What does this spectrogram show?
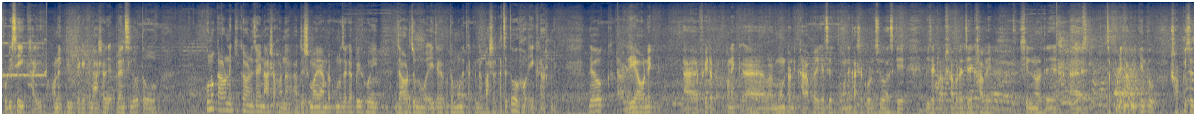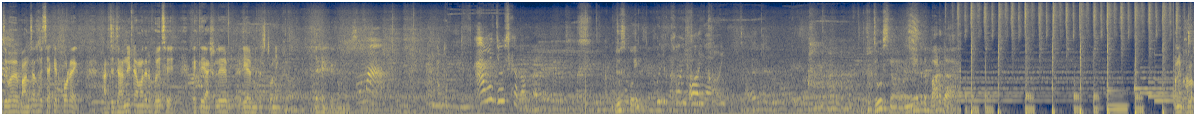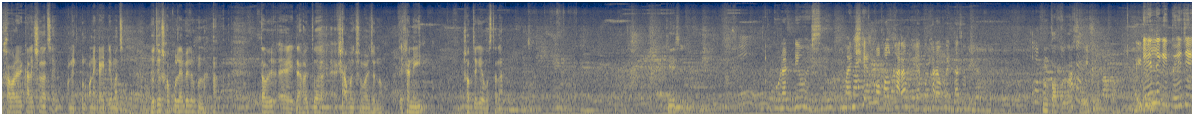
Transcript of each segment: ফুডিসেই খাই। অনেক দিন থেকে এখানে আসার প্ল্যান ছিল, তো কোনো কারণে, কী কারণে জানি না, আসা হয় না। আর যে সময় আমরা কোনো জায়গায় বের হই, যাওয়ার জন্য এই জায়গার কথা মনে থাকে না, বাসার কাছে তো, এই কারণে। যাই হোক, রিয়া অনেক ফেট অনেক মনটা অনেক খারাপ হয়ে গেছে। তো অনেক আশা করেছিল আজকে পিজা ক্লাব সাভারে যে খাবে শিলনোড়াতে চটপটি খাবে। কিন্তু সব কিছু যেভাবে বানচাল হয়েছে একের পর এক আর যে জার্নিটা আমাদের হয়েছে এতে আসলে রিয়ার মেজাজটা অনেক খারাপ। দেখেন কীরকম হয়েছে। আমি জুস খাব। জুস কই? জুস না আমি এটা তো বার্গার। ভালো খাবারের কালেকশন আছে অনেক অনেক আইটেম আছে। যদিও সবগুলো অ্যাভেলেবল না তবে এটা হয়তো সাময়িক সময়ের জন্য। তো এখানেই সব জায়গায় অবস্থা না। কি হয়েছে? ঘোড়ার ডিম হয়েছে। মানুষের কপাল খারাপ হয়ে এত খারাপ হয়ে কাজ হবে। এর লেগেই তো এই যে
